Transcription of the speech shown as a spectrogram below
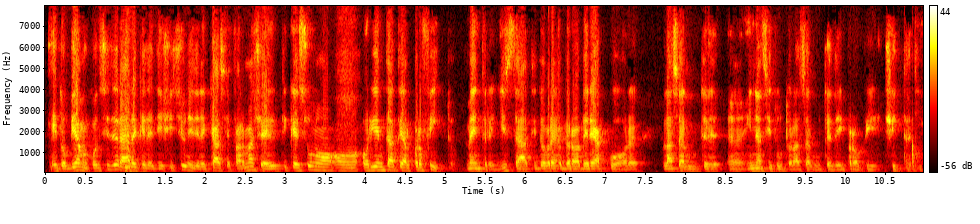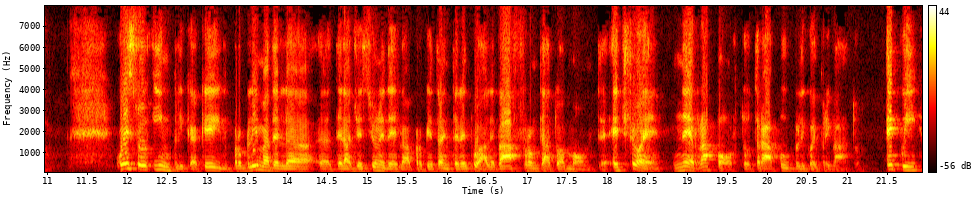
e dobbiamo considerare che le decisioni delle case farmaceutiche sono orientate al profitto, mentre gli stati dovrebbero avere a cuore la salute, eh, innanzitutto la salute dei propri cittadini. Questo implica che il problema della, eh, della, gestione della proprietà intellettuale va affrontato a monte, e cioè nel rapporto tra pubblico e privato. E qui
